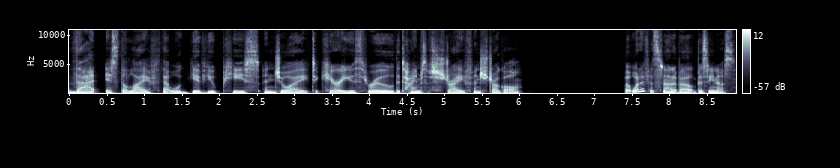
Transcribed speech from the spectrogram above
That is the life that will give you peace and joy to carry you through the times of strife and struggle. But what if it's not about busyness?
